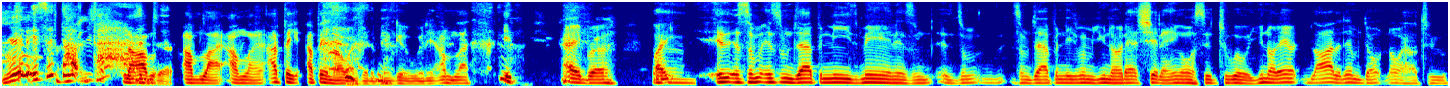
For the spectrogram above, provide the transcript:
really is it that No, I'm, I'm like, I'm like, I think, I think my wife would have been good with it. I'm like, it, hey, bro, like it, it's some, it's some Japanese men and some, and some, some Japanese women. You know that shit ain't gonna sit too well. You know, they a lot of them don't know how to,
